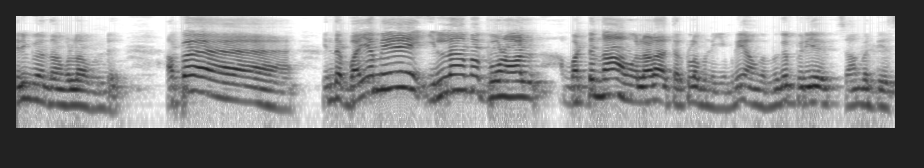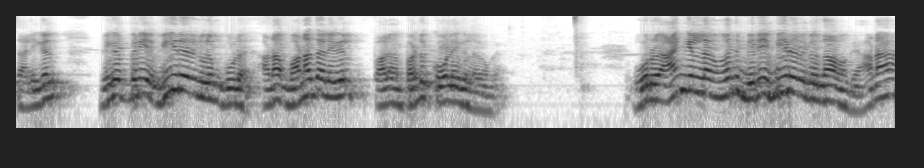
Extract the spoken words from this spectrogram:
திரும்பி வந்தவங்கலாம் உண்டு. அப்போ இந்த பயமே இல்லாமல் போனால் மட்டும்தான் அவங்களால தற்கொலை பண்ணிக்க முடியும். அவங்க மிகப்பெரிய சாமர்த்தியசாலிகள் மிகப்பெரிய வீரர்களும் கூட. ஆனால் மனதளவில் பல படுகோலைகள் அவங்க. ஒரு ஆங்கிளில் அவங்க வந்து பெரிய வீரர்கள் தான் அவங்க. ஆனால்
